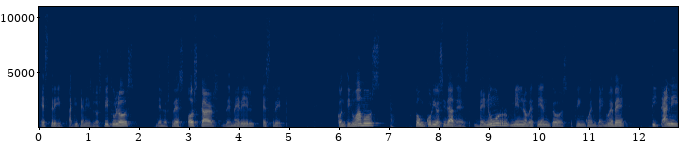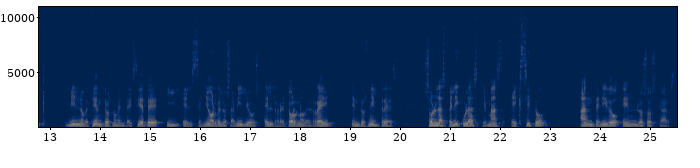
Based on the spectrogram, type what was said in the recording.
Streep. Aquí tenéis los títulos de los tres Oscars de Meryl Streep. Continuamos con curiosidades. Ben-Hur 1959 Titanic 1997 y El Señor de los Anillos, El Retorno del Rey en 2003. Son las películas que más éxito han tenido en los Oscars.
